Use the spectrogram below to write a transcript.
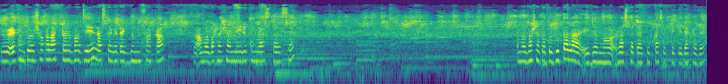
তো এখন তো সকাল আটটার বাজে, রাস্তাঘাট একদমই ফাঁকা। তো আমার বাসার সামনে এরকম রাস্তা আছে। আমার বাসাটা তো দোতলা এই জন্য রাস্তাটা খুব কাছের থেকে দেখা যায়।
